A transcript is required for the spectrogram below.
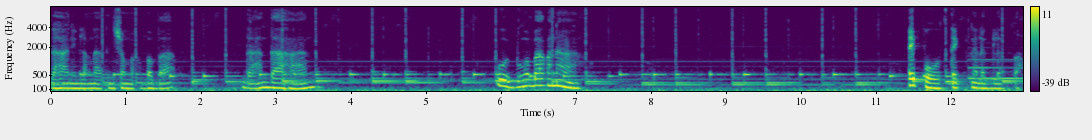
Dahan-dahanin lang natin siyang makababa. Dahan-dahan. Uy, bumaba ka na. Ay po, tek nalaglag pa.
